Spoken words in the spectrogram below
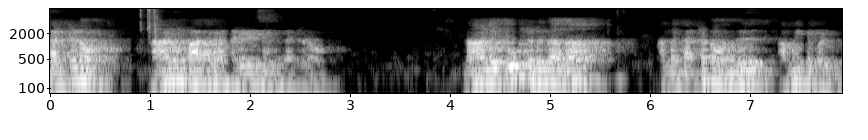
கட்டடம் நானும் பார்க்குறேன் நடிகர் சங்க கட்டடம். நாலு தூண் இருந்தாதான் அந்த கட்டடம் வந்து அமைக்கப்படுது.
